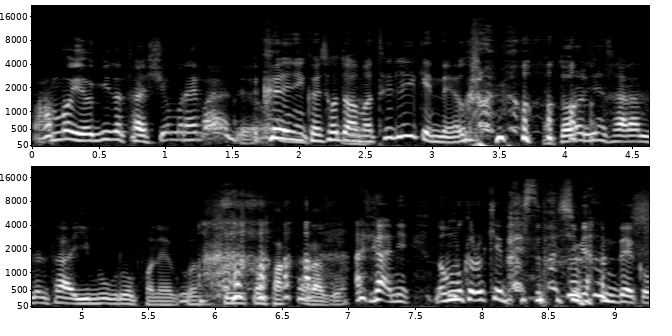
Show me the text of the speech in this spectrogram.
한번 여기서 다 시험을 해봐야 돼요. 그러니까 저도 네. 아마 틀리겠네요. 그러면 떨어진 사람들 다 이북으로 보내고 실리콘 박탈하고. 아니 아니 너무 그렇게 말씀하시면 안 되고.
